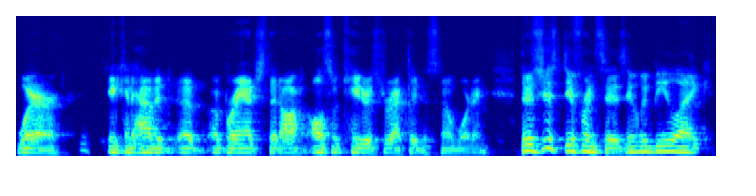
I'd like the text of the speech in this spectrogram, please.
where it can have a, a, a, branch that also caters directly to snowboarding. There's just differences. It would be like,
